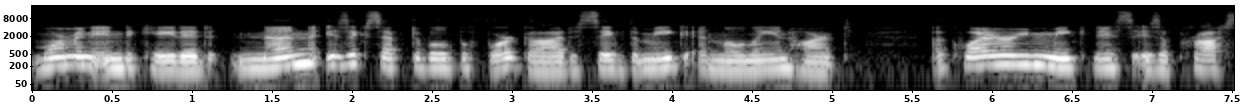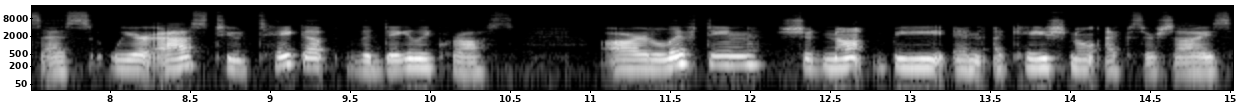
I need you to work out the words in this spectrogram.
Mormon indicated, None is acceptable before God save the meek and lowly in heart. Acquiring meekness is a process. We are asked to take up the daily cross. Our lifting should not be an occasional exercise.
